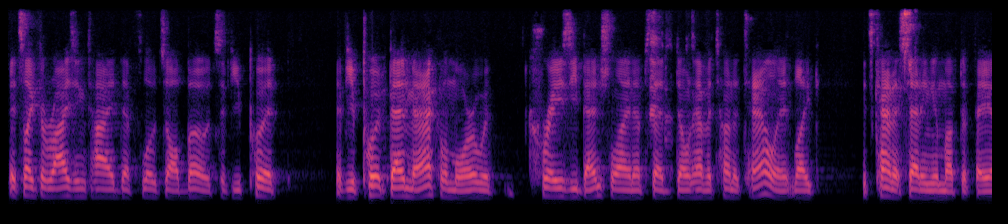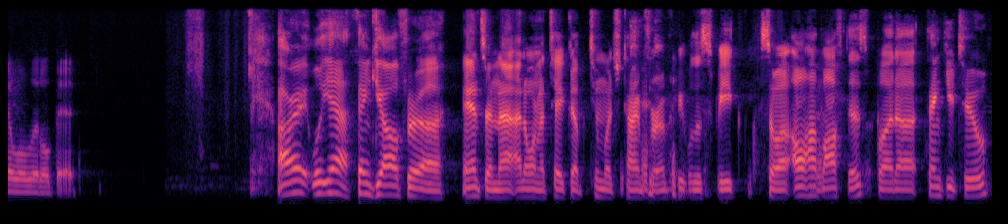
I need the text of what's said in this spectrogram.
it's like the rising tide that floats all boats. If you put if you put Ben McLemore with crazy bench lineups that don't have a ton of talent, like it's kind of setting him up to fail a little bit. All right. Well, yeah. Thank you all for uh, answering that. I don't want to take up too much time for other people to speak, so uh, I'll hop off this. But uh, thank you too,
